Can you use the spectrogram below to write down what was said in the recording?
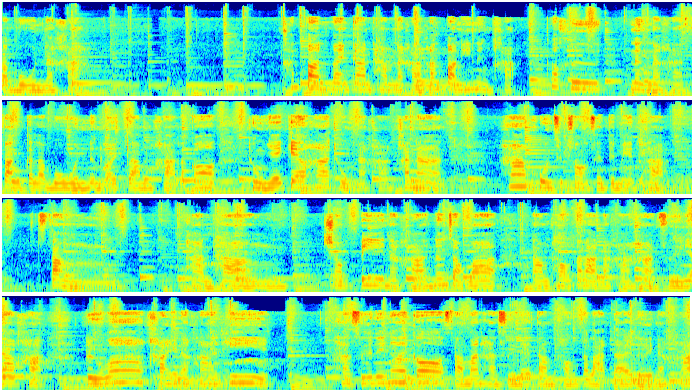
ระบูนนะคะ ขั้นตอนในการทำนะคะ ขั้นตอนที่ 1 ค่ะ ก็คือ 1 นะคะ สั่งกระบูน 100 กรัมค่ะ แล้วก็ถุงใยแก้ว 5 ถุงนะคะ ขนาด5คูณ12เซนติเมตรค่ะ สั่งผ่านทาง ช้อปปีนะคะ เนื่องจากว่าตามท้องตลาดนะคะ หาซื้อยากค่ะ หรือว่าใครนะคะที่หาซื้อได้ง่ายก็สามารถหาซื้อได้ตามท้องตลาดได้เลยนะคะ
